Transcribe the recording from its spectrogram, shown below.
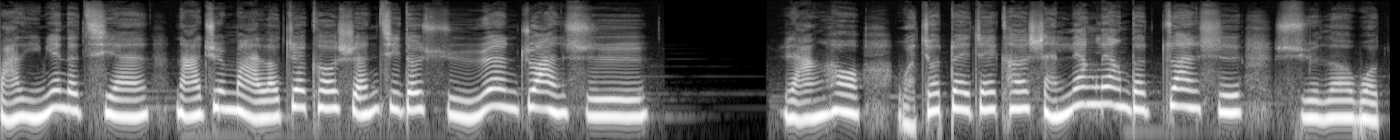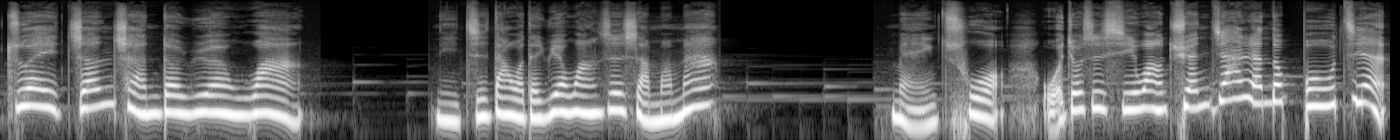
把里面的钱拿去买了这颗神奇的许愿钻石。然后我就对这颗闪亮亮的钻石许了我最真诚的愿望。你知道我的愿望是什么吗？没错，我就是希望全家人都不见，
